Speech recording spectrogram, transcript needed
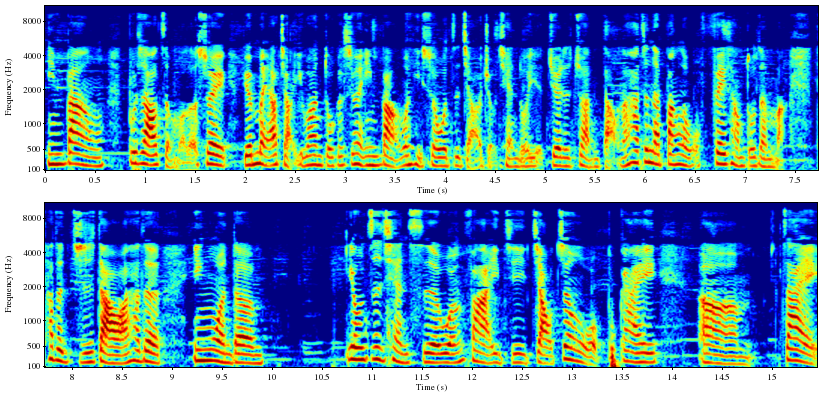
英镑不知道怎么了，所以原本要缴一万多，可是因为英镑的问题，所以我只缴了九千多，也觉得赚到。然后他真的帮了我非常多的忙，他的指导啊，他的英文的。用字遣词、文法以及矫正我不该，嗯、在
